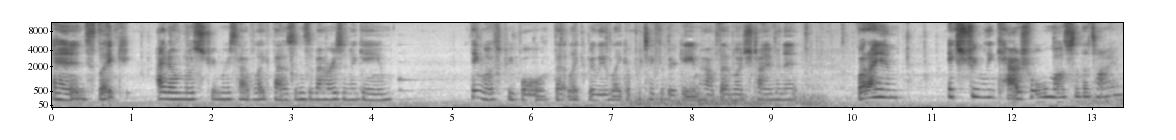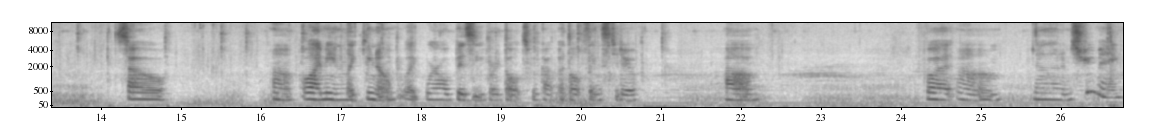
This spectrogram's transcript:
and like I know most streamers have like thousands of hours in a game. I think most people that like really like a particular game have that much time in it, but I am extremely casual most of the time. So, uh, well, I mean, like you know, like we're all busy. We're adults. We've got adult things to do. Um, but um, now that I'm streaming,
